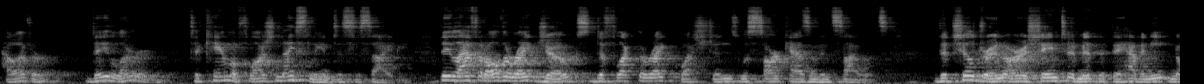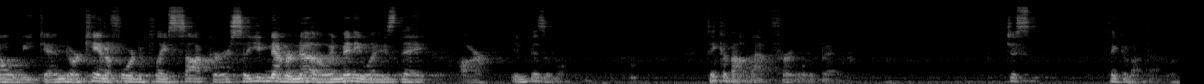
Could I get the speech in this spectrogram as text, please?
However, they learn to camouflage nicely into society. They laugh at all the right jokes, deflect the right questions with sarcasm and silence. The children are ashamed to admit that they haven't eaten all weekend or can't afford to play soccer, so you'd never know. In many ways, they are invisible. Think about that for a little bit. Just think about that one.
